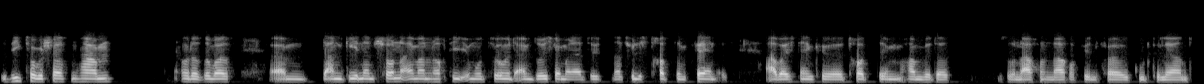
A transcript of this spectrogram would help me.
Siegtor geschossen haben oder sowas, ähm, dann gehen dann schon einmal noch die Emotionen mit einem durch, weil man natürlich, natürlich trotzdem Fan ist. Aber ich denke, trotzdem haben wir das so nach und nach auf jeden Fall gut gelernt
